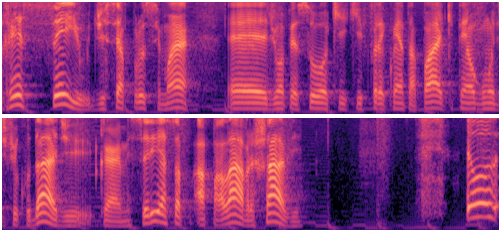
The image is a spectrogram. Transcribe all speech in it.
receio de se aproximar é, de uma pessoa que, que frequenta a PAI, que tem alguma dificuldade, Carmen? Seria essa a palavra-chave? Eu,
